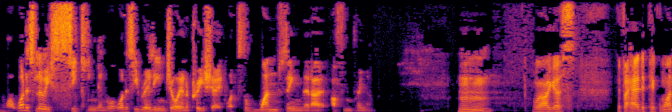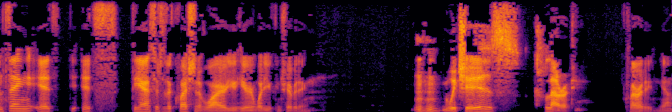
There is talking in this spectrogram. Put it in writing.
what, what is Louis seeking, and what, what does he really enjoy and appreciate? What's the one thing that I often bring up? Hmm. Well, I guess if I had to pick one thing, it's it's the answer to the question of why are you here and what are you contributing. Mm-hmm. Which is clarity. Clarity. Yeah.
